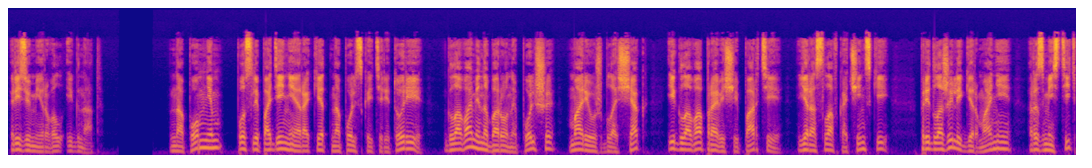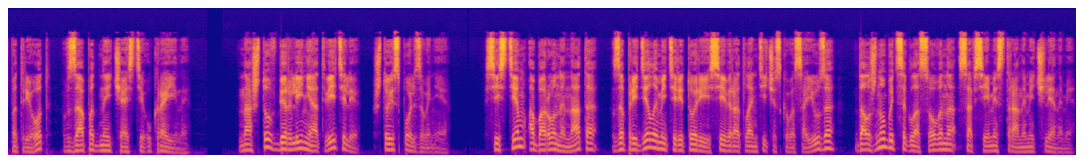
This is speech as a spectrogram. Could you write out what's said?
резюмировал Игнат. Напомним, после падения ракет на польской территории глава Минобороны Польши Мариуш Блащак и глава правящей партии Ярослав Качинский предложили Германии разместить Патриот в западной части Украины. На что в Берлине ответили, что использование систем обороны НАТО за пределами территории Североатлантического Союза должно быть согласовано со всеми странами-членами.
